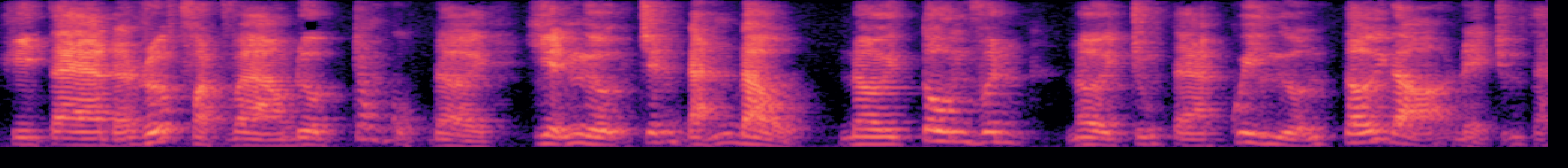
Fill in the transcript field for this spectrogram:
Khi ta đã rước Phật vào được trong cuộc đời hiện ngự trên đảnh đầu nơi tôn vinh nơi chúng ta quy ngưỡng tới đó để chúng ta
